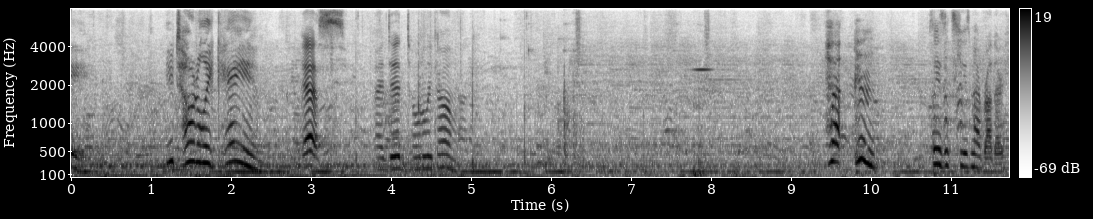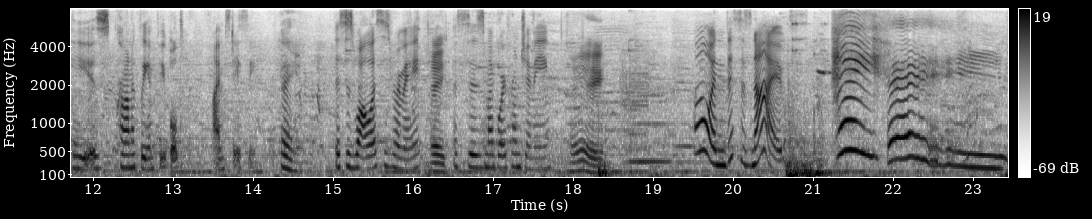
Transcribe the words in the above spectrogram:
Hey, you totally came. Yes, I did totally come. Please excuse my brother. He is chronically enfeebled. I'm Stacey. Hey. This is Wallace, his roommate. Hey. This is my boyfriend Jimmy. Hey. Oh, and this is Knives. Hey! Hey!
